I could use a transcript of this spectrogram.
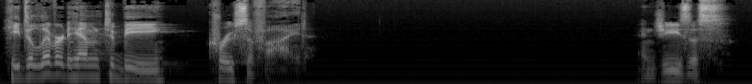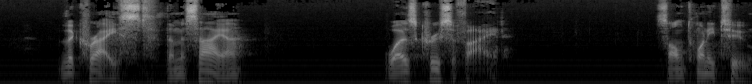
he delivered him to be crucified. And Jesus, the Christ, the Messiah, was crucified. Psalm 22,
